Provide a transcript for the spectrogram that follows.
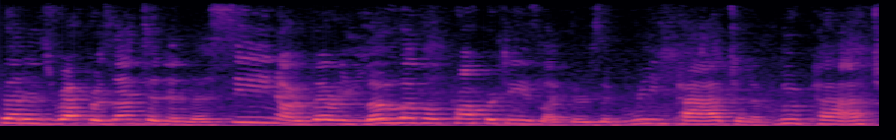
that is represented in the scene are very low level properties, like there's a green patch and a blue patch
